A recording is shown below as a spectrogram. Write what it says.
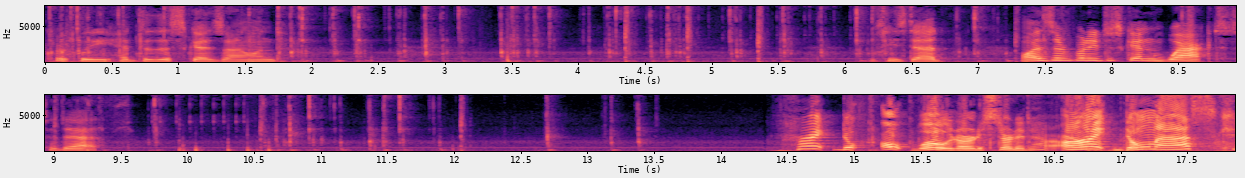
quickly head to this guy's island. He's dead. Why is everybody just getting whacked to death? Alright, don't- oh, whoa, it already started. Alright, don't ask.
